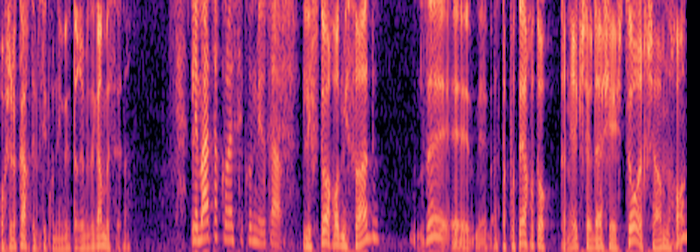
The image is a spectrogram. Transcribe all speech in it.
או שלקחתם סיכונים מיותרים, זה גם בסדר. למה אתה קורא סיכון מיותר? לפתוח עוד משרד, זה, אה, אתה פותח אותו, כנראה כשאתה יודע שיש צורך שם, נכון?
